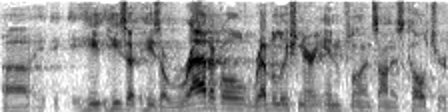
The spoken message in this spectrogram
Uh, he, he's, a, he's a radical, revolutionary influence on his culture.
